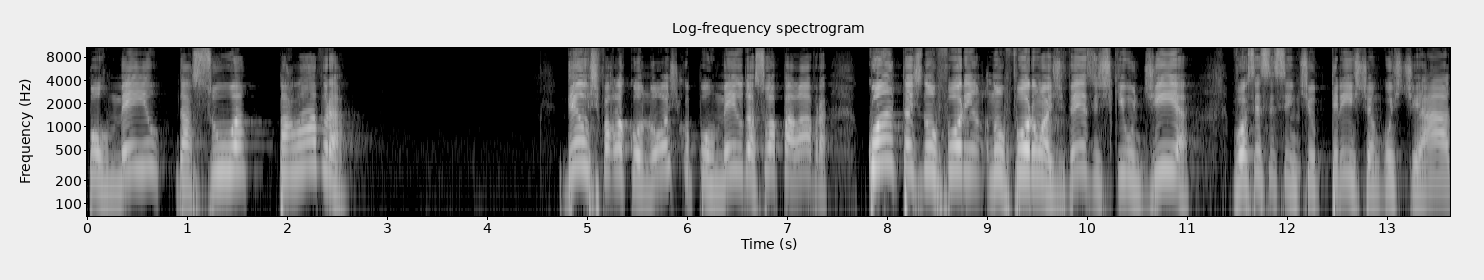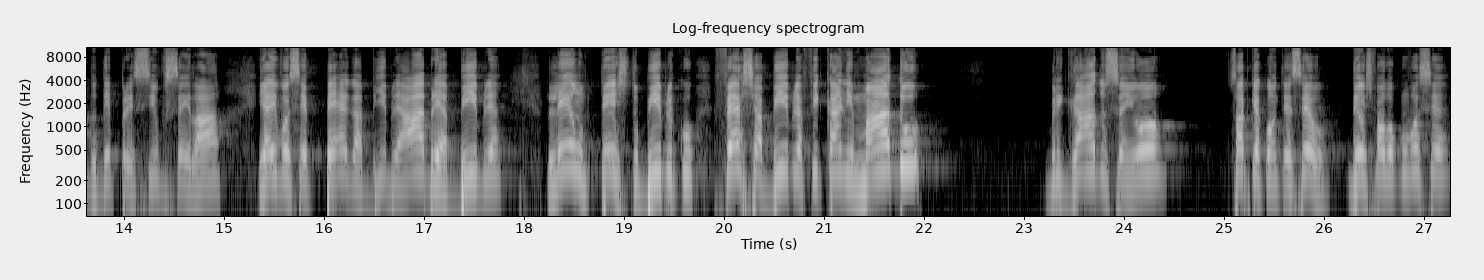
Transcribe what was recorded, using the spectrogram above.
por meio da sua palavra. Deus fala conosco por meio da sua palavra. Quantas não foram, não foram as vezes que um dia você se sentiu triste, angustiado, depressivo, sei lá, e aí você pega a Bíblia, abre a Bíblia, lê um texto bíblico, fecha a Bíblia, fica animado. Obrigado, Senhor. Sabe o que aconteceu? Deus falou com você.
